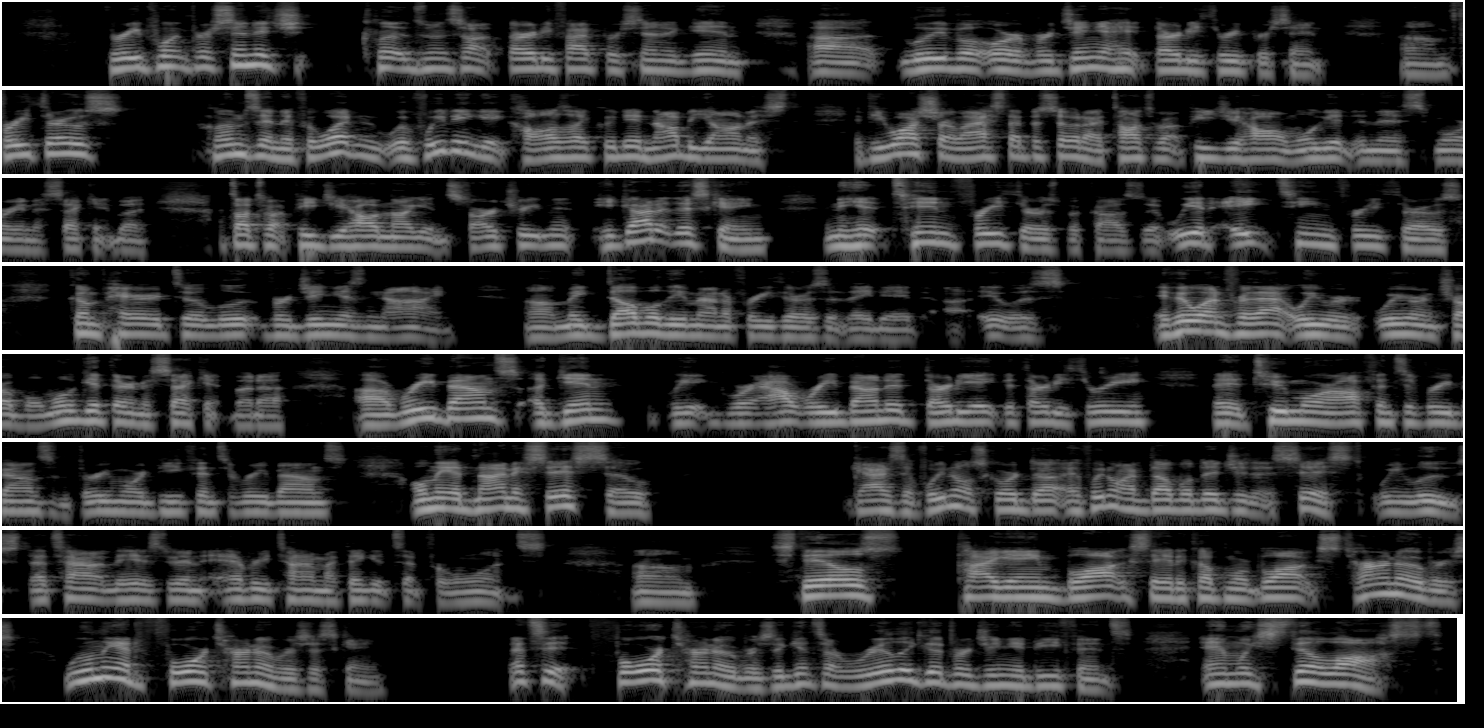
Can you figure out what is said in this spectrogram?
Three point percentage, Clemson shot 35% again. Uh, Louisville or Virginia hit 33%. Um, free throws, Clemson, if it wasn't, if we didn't get calls like we did, and I'll be honest, if you watched our last episode, I talked about PJ Hall, and we'll get into this more in a second, but I talked about PJ Hall not getting star treatment. He got it this game, and he hit 10 free throws because of it. We had 18 free throws compared to Virginia's nine. Um, made double the amount of free throws that they did. Uh, it was if it wasn't for that, we were we were in trouble. And we'll get there in a second. But uh, uh, rebounds again, we were out rebounded 38 to 33. They had two more offensive rebounds and three more defensive rebounds. Only had nine assists. So, guys, if we don't score, if we don't have double digit assists, we lose. That's how it has been every time. I think except for once. Um, stills, tie game, blocks. They had a couple more blocks. Turnovers. We only had four turnovers this game. That's it. Four turnovers against a really good Virginia defense, and we still lost.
